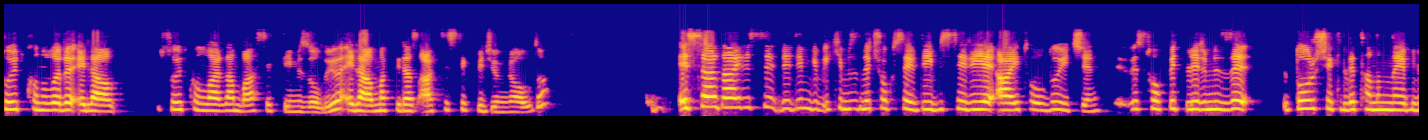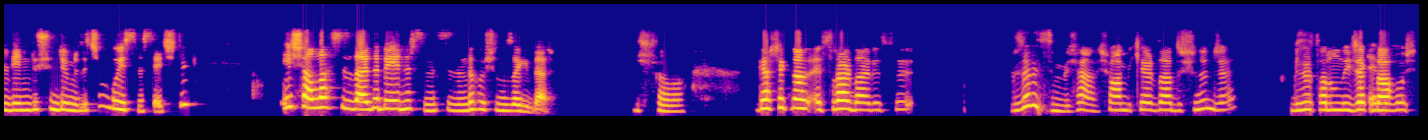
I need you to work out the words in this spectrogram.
soyut konuları ele al, soyut konulardan bahsettiğimiz oluyor. Ele almak biraz artistik bir cümle oldu. Esrar Dairesi dediğim gibi ikimizin de çok sevdiği bir seriye ait olduğu için ve sohbetlerimizi doğru şekilde tanımlayabildiğini düşündüğümüz için bu ismi seçtik. İnşallah sizler de beğenirsiniz. Sizin de hoşunuza gider. İnşallah. Gerçekten Esrar Dairesi güzel isimmiş ha. Şu an bir kere daha düşününce bizi tanımlayacak evet. daha hoş.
